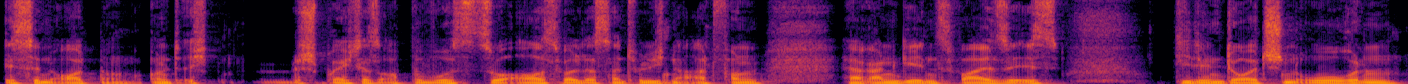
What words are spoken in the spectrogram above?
ist in Ordnung. Und ich spreche das auch bewusst so aus, weil das natürlich eine Art von Herangehensweise ist, die den deutschen Ohren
